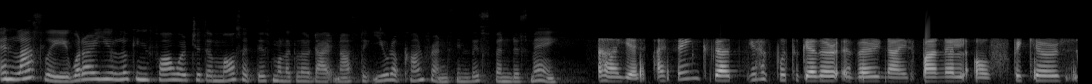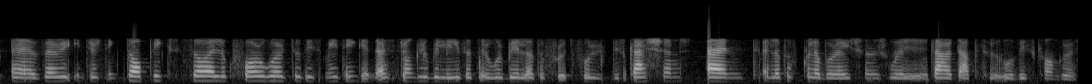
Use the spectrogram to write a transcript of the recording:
And lastly, what are you looking forward to the most at this Molecular Diagnostic Europe conference in Lisbon this May? Uh, yes, I think that you have put together a very nice panel of speakers, uh, very interesting topics. So I look forward to this meeting, and I strongly believe that there will be a lot of fruitful discussions and a lot of collaborations will start up through this Congress.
